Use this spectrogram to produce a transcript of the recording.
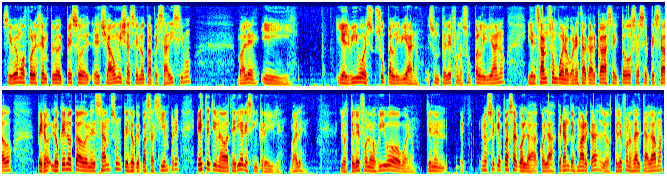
Si vemos, por ejemplo, el peso del Xiaomi ya se nota pesadísimo. ¿Vale? Y, y el vivo es súper liviano. Es un teléfono súper liviano. Y el Samsung, bueno, con esta carcasa y todo se hace pesado. Pero lo que he notado en el Samsung, que es lo que pasa siempre, este tiene una batería que es increíble, ¿vale? Los teléfonos vivos, bueno, tienen eh, no sé qué pasa con, la, con las grandes marcas, los teléfonos de alta gama,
